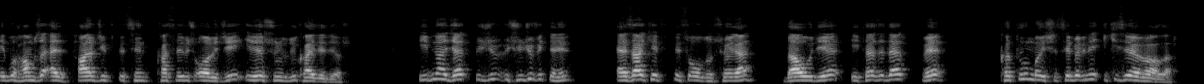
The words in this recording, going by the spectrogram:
Ebu Hamza el-Harici fitnesinin kastedilmiş olabileceği ileri sürüldüğü kaydediyor. İbn Hacer 3. fitnenin Ezarike fitnesi olduğunu söyleyen Davudi'ye itiraz eder ve katılmayışı sebebini iki sebebe bağlar.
